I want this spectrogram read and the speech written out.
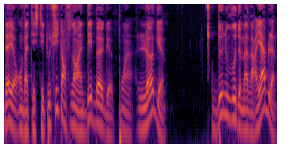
D'ailleurs, on va tester tout de suite en faisant un debug.log de nouveau de ma variable,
